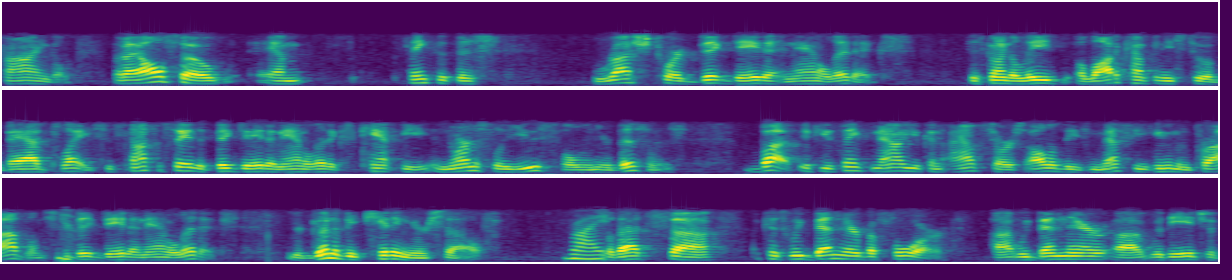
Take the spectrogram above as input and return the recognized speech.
triangle. But I also am think that this rush toward big data and analytics is going to lead a lot of companies to a bad place. It's not to say that big data and analytics can't be enormously useful in your business, but if you think now you can outsource all of these messy human problems to big data and analytics, you're going to be kidding yourself. Right. So that's uh, because we've been there before. Uh, we've been there uh, with the age of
